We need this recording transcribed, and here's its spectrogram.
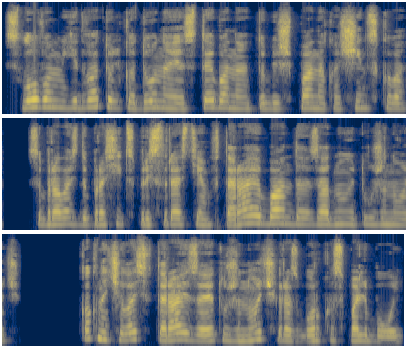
Словом, едва только Дона Эстебана, то бишь пана Кащинского, собралась допросить с пристрастием вторая банда за одну и ту же ночь, как началась вторая за эту же ночь разборка с пальбой.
